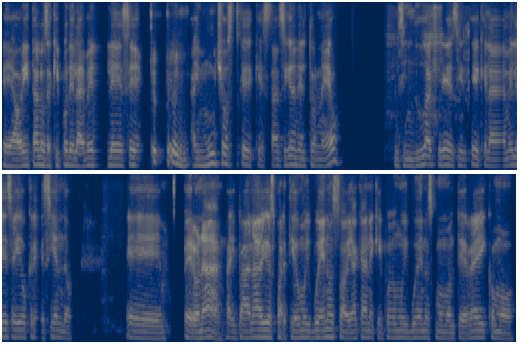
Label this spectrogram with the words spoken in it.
Eh, ahorita los equipos de la MLS, hay muchos que, que están, siguen en el torneo y sin duda quiere decir que, que la MLS ha ido creciendo. Eh, pero nada, ahí van a haber partidos muy buenos, todavía quedan equipos muy buenos como Monterrey, como,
